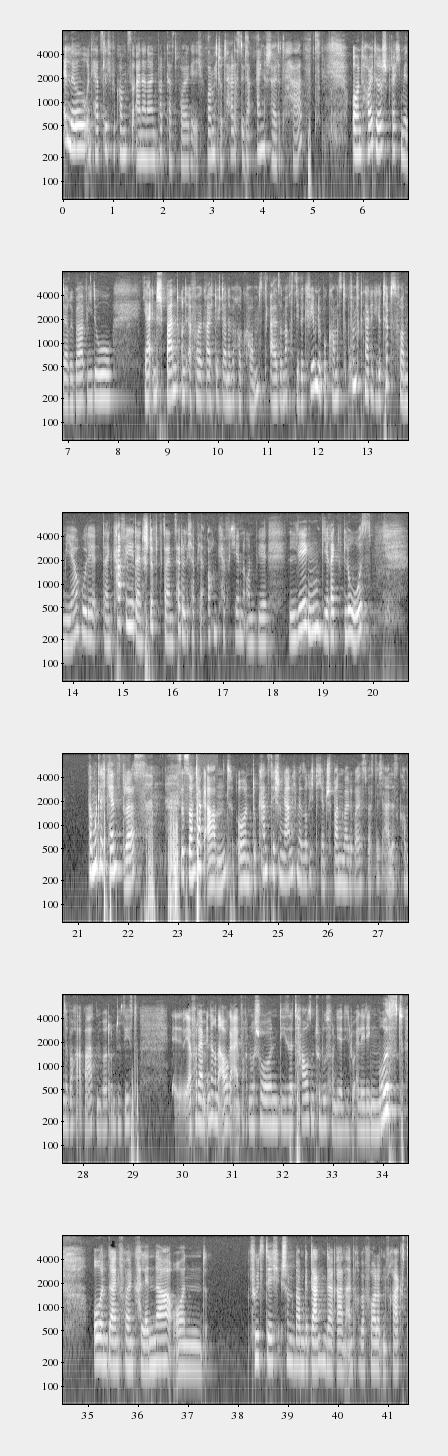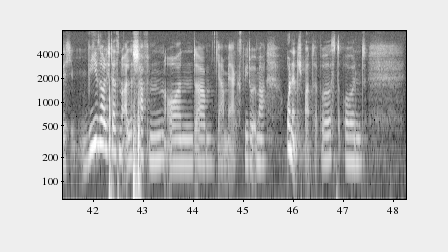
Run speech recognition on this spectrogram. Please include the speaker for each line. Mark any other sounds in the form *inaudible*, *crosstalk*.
Speaker 1: Hallo und herzlich willkommen zu einer neuen Podcast-Folge. Ich freue mich total, dass du wieder eingeschaltet hast. Und heute sprechen wir darüber, wie du ja entspannt und erfolgreich durch deine Woche kommst. Also mach es dir bequem. Du bekommst fünf knackige Tipps von mir. Hol dir deinen Kaffee, deinen Stift, deinen Zettel. Ich habe ja auch ein Käffchen und wir legen direkt los. Vermutlich kennst du das. Es ist Sonntagabend und du kannst dich schon gar nicht mehr so richtig entspannen, weil du weißt, was dich alles kommende Woche erwarten wird und du siehst ja vor deinem inneren Auge einfach nur schon diese tausend To-Dos von dir, die du erledigen musst und deinen vollen Kalender und fühlst dich schon beim Gedanken daran einfach überfordert und fragst dich, wie soll ich das nur alles schaffen? Und ähm, ja, merkst, wie du immer unentspannter wirst und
